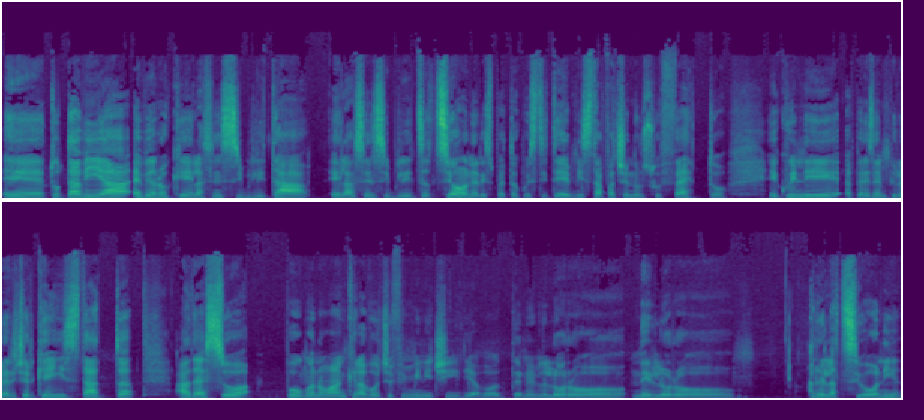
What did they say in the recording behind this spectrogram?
E, tuttavia è vero che la sensibilità e la sensibilizzazione rispetto a questi temi sta facendo il suo effetto. E quindi per esempio le ricerche Istat adesso pongono anche la voce femminicidi a volte loro, nelle loro relazioni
